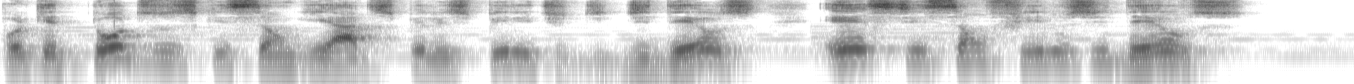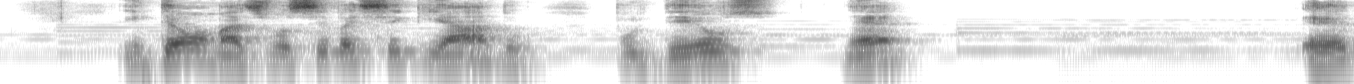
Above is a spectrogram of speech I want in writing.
Porque todos os que são guiados pelo Espírito de Deus, estes são filhos de Deus. Então, amados, você vai ser guiado por Deus, né? É,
